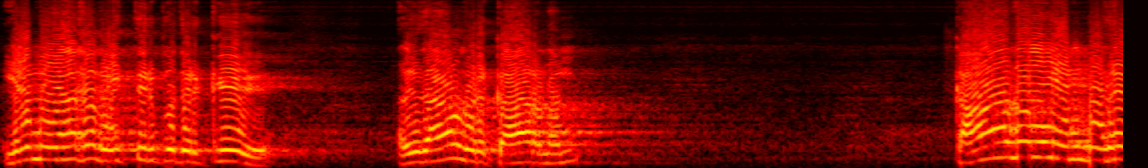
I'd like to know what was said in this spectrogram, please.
இளமையாக வைத்திருப்பதற்கு அதுதான் ஒரு காரணம். காதல் என்பது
